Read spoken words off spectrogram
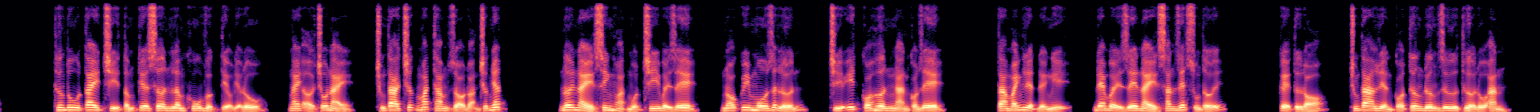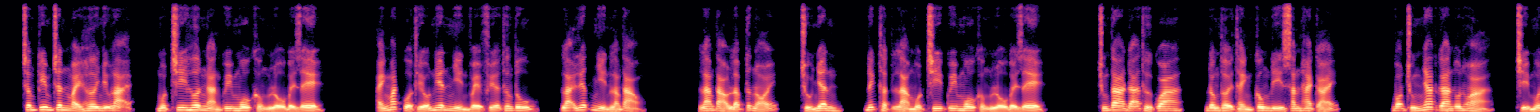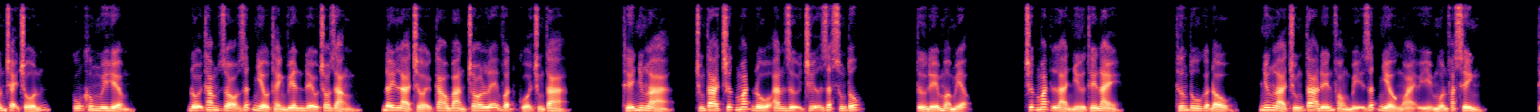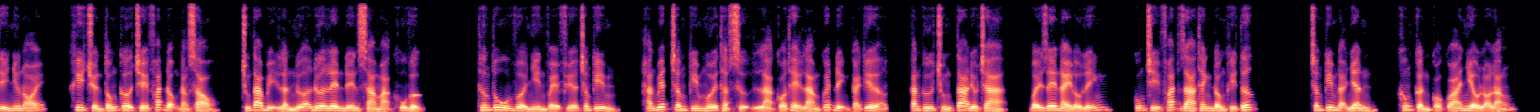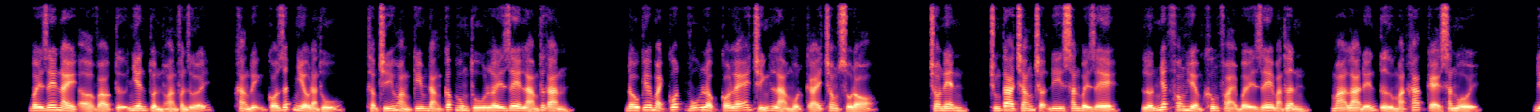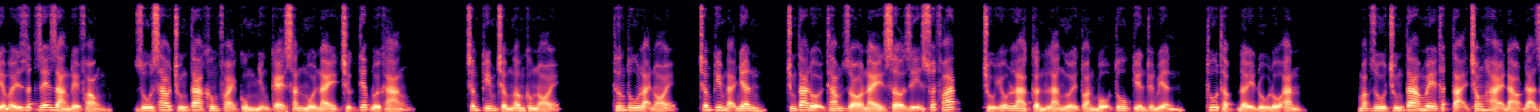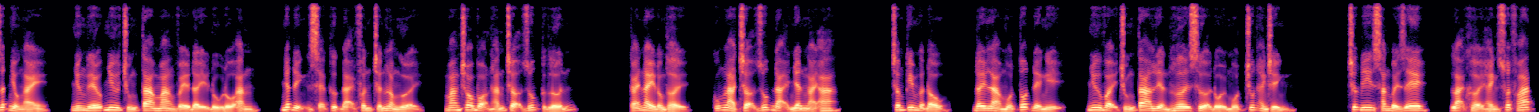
Thương tu tay chỉ tấm kia sơn lâm khu vực tiểu địa đồ, ngay ở chỗ này, chúng ta trước mắt thăm dò đoạn trước nhất. Nơi này sinh hoạt một chi bầy dê nó quy mô rất lớn chỉ ít có hơn ngàn con dê. Ta mãnh liệt đề nghị, đem bầy dê này săn giết xuống tới. Kể từ đó, chúng ta liền có tương đương dư thừa đồ ăn. Trâm kim chân mày hơi nhíu lại, một chi hơn ngàn quy mô khổng lồ bầy dê. Ánh mắt của thiếu niên nhìn về phía thương tu, lại liếc nhìn lam tảo. Lam tảo lập tức nói, chủ nhân, đích thật là một chi quy mô khổng lồ bầy dê. Chúng ta đã thử qua, đồng thời thành công đi săn hai cái. Bọn chúng nhát gan ôn hòa, chỉ muốn chạy trốn, cũng không nguy hiểm. Đội thăm dò rất nhiều thành viên đều cho rằng, đây là trời cao ban cho lễ vật của chúng ta thế nhưng là, chúng ta trước mắt đồ ăn dự trữ rất sung túc. Tử đế mở miệng. Trước mắt là như thế này. Thương tu gật đầu, nhưng là chúng ta đến phòng bị rất nhiều ngoại ý muốn phát sinh. Tỷ như nói, khi truyền tống cơ chế phát động đằng sau, chúng ta bị lần nữa đưa lên đến sa mạc khu vực. Thương tu vừa nhìn về phía trâm kim, hắn biết trâm kim mới thật sự là có thể làm quyết định cái kia, căn cứ chúng ta điều tra, bảy dây này đầu lĩnh cũng chỉ phát ra thanh đồng khí tức. Trâm kim đại nhân, không cần có quá nhiều lo lắng. Bảy dây này ở vào tự nhiên tuần hoàn phần dưới, khẳng định có rất nhiều đàn thú thậm chí hoàng kim đẳng cấp hung thú lấy dê làm thức ăn. Đầu kia bạch cốt vũ lộc có lẽ chính là một cái trong số đó. Cho nên, chúng ta trắng trợn đi săn bầy dê, lớn nhất phong hiểm không phải bầy dê bản thân, mà là đến từ mặt khác kẻ săn mồi. Điểm ấy rất dễ dàng đề phòng, dù sao chúng ta không phải cùng những kẻ săn mồi này trực tiếp đối kháng. Trâm kim trầm ngâm không nói. Thương tu lại nói, trâm kim đại nhân, chúng ta đội thăm dò này sở dĩ xuất phát, chủ yếu là cần là người toàn bộ tu kiến thuyền biển, thu thập đầy đủ đồ ăn. Mặc dù chúng ta mê thất tại trong hải đảo đã rất nhiều ngày, nhưng nếu như chúng ta mang về đầy đủ đồ ăn nhất định sẽ cực đại phân chấn lòng người, mang cho bọn hắn trợ giúp cực lớn. Cái này đồng thời, cũng là trợ giúp đại nhân ngài a. Trâm kim gật đầu, đây là một tốt đề nghị, như vậy chúng ta liền hơi sửa đổi một chút hành trình. Trước đi săn bầy dê, lại khởi hành xuất phát.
